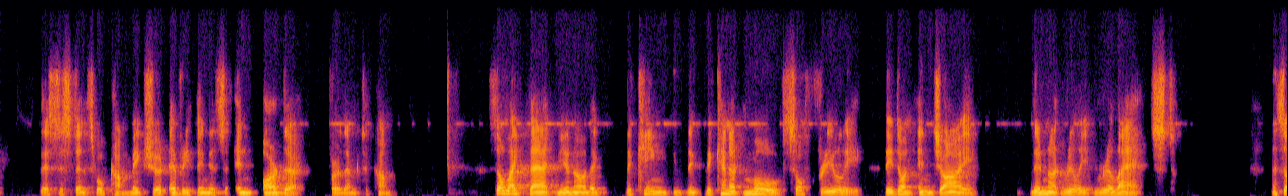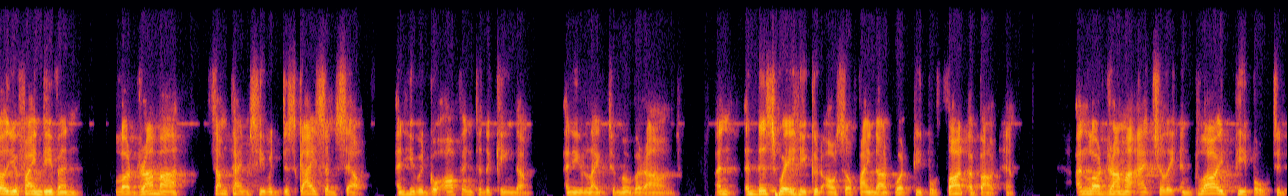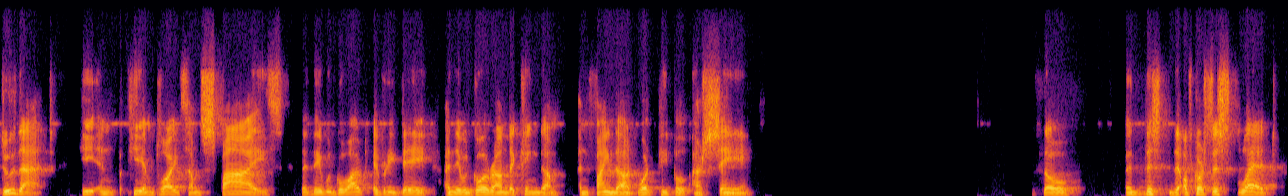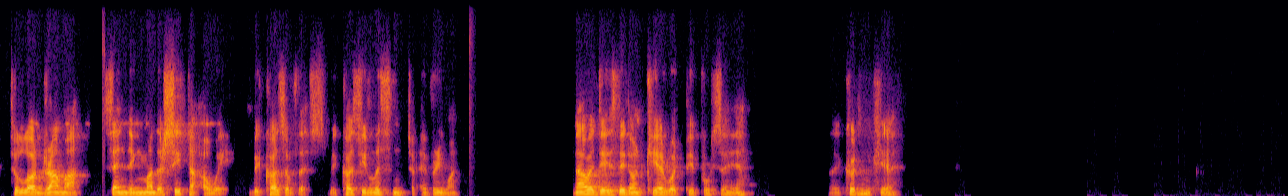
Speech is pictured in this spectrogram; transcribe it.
the assistants will come, make sure everything is in order for them to come. So like that, you know, the, the king, they, they cannot move so freely. They don't enjoy. They're not really relaxed. And so you find even Lord Rama, sometimes he would disguise himself and he would go off into the kingdom and he liked to move around. And in this way, he could also find out what people thought about him. And Lord Rama actually employed people to do that. He, in, he employed some spies that they would go out every day and they would go around the kingdom and find out what people are saying. So Uh, this, the, of course, this led to Lord Rama sending Mother Sita away because of this, because he listened to everyone. Nowadays, they don't care what people say. Yeah? They couldn't care.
